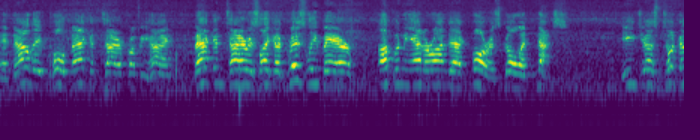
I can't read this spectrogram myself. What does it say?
And now they've pulled MacIntyre from behind. MacIntyre is like a grizzly bear up in the Adirondack forest going nuts. He just took a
